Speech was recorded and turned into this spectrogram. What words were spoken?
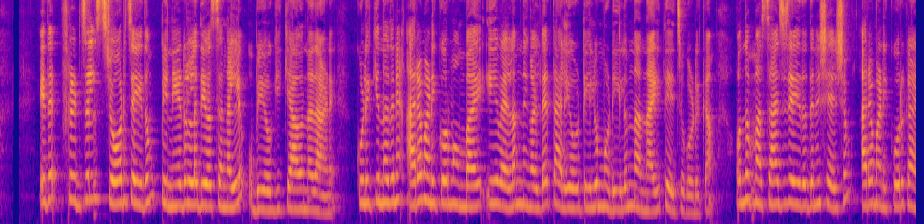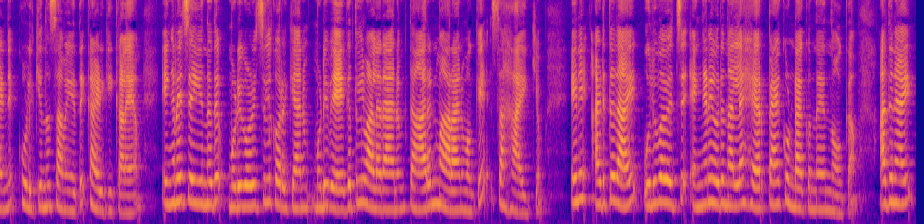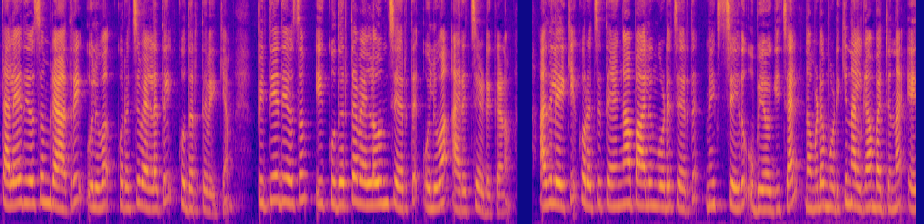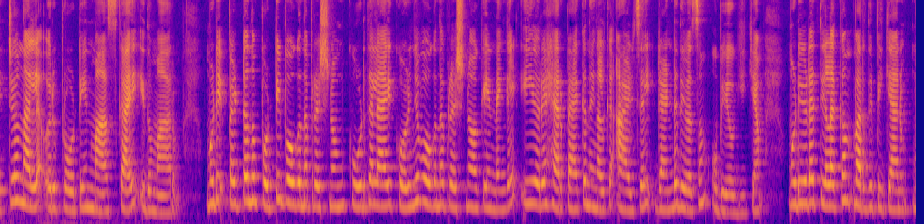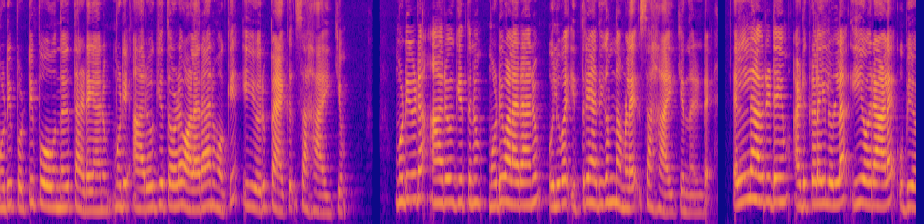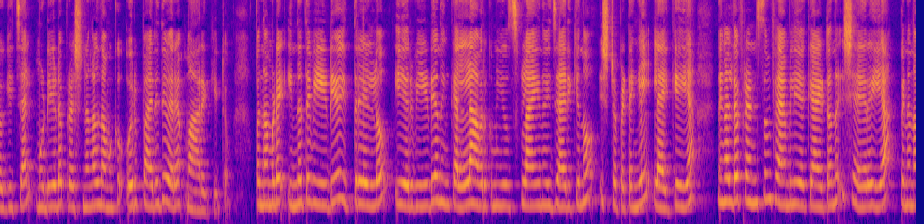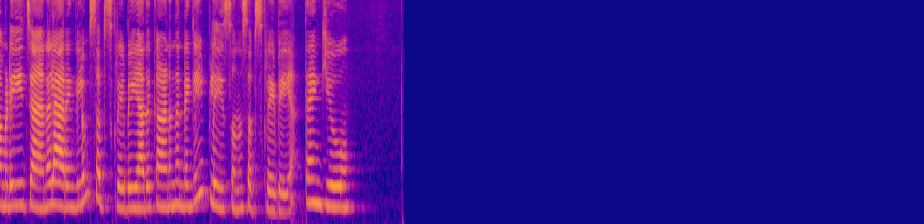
ഇത് ഫ്രിഡ്ജിൽ സ്റ്റോർ ചെയ്തും പിന്നീടുള്ള ദിവസങ്ങളിൽ ഉപയോഗിക്കാവുന്നതാണ്. കുളിക്കുന്നതിന് അരമണിക്കൂർ മുമ്പായി ഈ വെള്ളം നിങ്ങളുടെ തലയോട്ടിയിലും മുടിയിലും നന്നായി തേച്ചു കൊടുക്കാം. ഒന്ന് മസാജ് ചെയ്തതിന് ശേഷം അരമണിക്കൂർ കഴിഞ്ഞ് കുളിക്കുന്ന സമയത്ത് കഴുകിക്കളയാം. ഇങ്ങനെ ചെയ്യുന്നത് മുടി കൊഴിച്ചിൽ കുറയ്ക്കാനും മുടി വേഗത്തിൽ വളരാനും താരൻ മാറാനുമൊക്കെ സഹായിക്കും. ഇനി അടുത്തതായി ഉലുവ വെച്ച് എങ്ങനെ ഒരു നല്ല ഹെയർ പാക്ക് ഉണ്ടാക്കുന്നതെന്ന് നോക്കാം. അതിനായി തലേ ദിവസം രാത്രി ഉലുവ കുറച്ച് വെള്ളത്തിൽ കുതിർത്ത് വയ്ക്കാം പിറ്റേ ദിവസം ഈ കുതിർത്ത വെള്ളവും ചേർത്ത് ഉലുവ അരച്ചെടുക്കണം. അതിലേക്ക് കുറച്ച് തേങ്ങാപ്പാലും കൂടി ചേർത്ത് മിക്സ് ചെയ്ത് ഉപയോഗിച്ചാൽ നമ്മുടെ മുടിക്ക് നൽകാൻ പറ്റുന്ന ഏറ്റവും നല്ല ഒരു പ്രോട്ടീൻ മാസ്കായി ഇത് മാറും. മുടി പെട്ടെന്ന് പൊട്ടിപ്പോകുന്ന പ്രശ്നവും കൂടുതലായി കൊഴിഞ്ഞു പോകുന്ന പ്രശ്നമൊക്കെ ഉണ്ടെങ്കിൽ ഈ ഒരു ഹെയർ പാക്ക് നിങ്ങൾക്ക് ആഴ്ചയിൽ രണ്ട് ദിവസം ഉപയോഗിക്കാം. മുടിയുടെ തിളക്കം വർദ്ധിപ്പിക്കാനും മുടി പൊട്ടിപ്പോകുന്നത് തടയാനും മുടി ആരോഗ്യത്തോടെ വളരാനുമൊക്കെ ഈ ഒരു പാക്ക് സഹായിക്കും. മുടിയുടെ ആരോഗ്യത്തിനും മുടി വളരാനും ഉലുവ ഇത്രയധികം നമ്മളെ സഹായിക്കുന്നുണ്ട്. എല്ലാവരുടെയും അടുക്കളയിലുള്ള ഈ ഒരാളെ ഉപയോഗിച്ചാൽ മുടിയുടെ പ്രശ്നങ്ങൾ നമുക്ക് ഒരു പരിധിവരെ മാറിക്കിട്ടും. അപ്പം നമ്മുടെ ഇന്നത്തെ വീഡിയോ ഇത്രയേ ഉള്ളൂ. ഈ ഒരു വീഡിയോ നിങ്ങൾക്ക് എല്ലാവർക്കും യൂസ്ഫുൾ ആയി എന്ന് വിചാരിക്കുന്നു. ഇഷ്ടപ്പെട്ടെങ്കിൽ ലൈക്ക് ചെയ്യുക നിങ്ങളുടെ ഫ്രണ്ട്സും ഫാമിലിയൊക്കെ ആയിട്ടൊന്ന് ഷെയർ ചെയ്യുക. പിന്നെ നമ്മുടെ ഈ ചാനൽ ആരെങ്കിലും സബ്സ്ക്രൈബ് ചെയ്യാതെ കാണുന്നുണ്ടെങ്കിൽ പ്ലീസ് ഒന്ന് സബ്സ്ക്രൈബ് ചെയ്യുക. താങ്ക്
